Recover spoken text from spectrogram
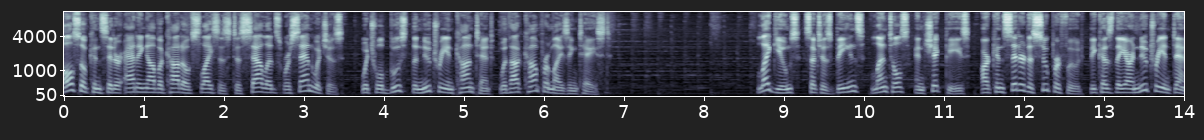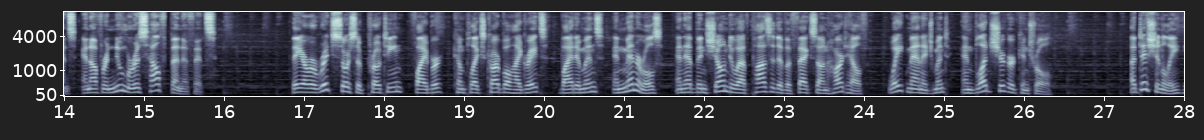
Also consider adding avocado slices to salads or sandwiches, which will boost the nutrient content without compromising taste. Legumes, such as beans, lentils, and chickpeas, are considered a superfood because they are nutrient dense and offer numerous health benefits. They are a rich source of protein, fiber, complex carbohydrates, vitamins, and minerals, and have been shown to have positive effects on heart health, weight management, and blood sugar control. Additionally,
